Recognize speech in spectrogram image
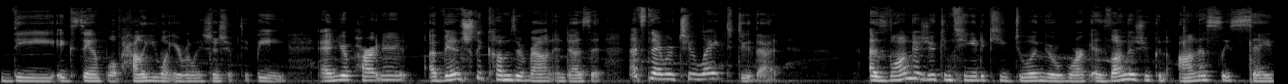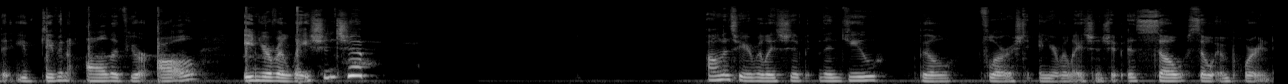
the example of how you want your relationship to be, and your partner eventually comes around and does it, that's never too late to do that. As long as you continue to keep doing your work, as long as you can honestly say that you've given all of your all in your relationship, all into your relationship, then you will flourish in your relationship. Is so, so important.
